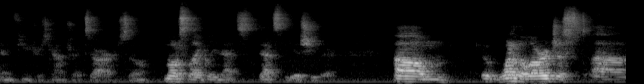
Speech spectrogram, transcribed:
and futures contracts are. So most likely that's that's the issue there. One of the largest uh,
